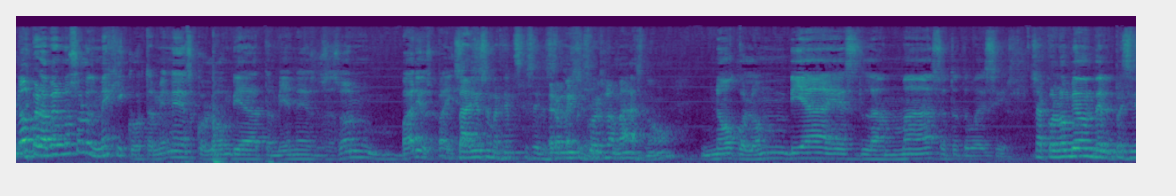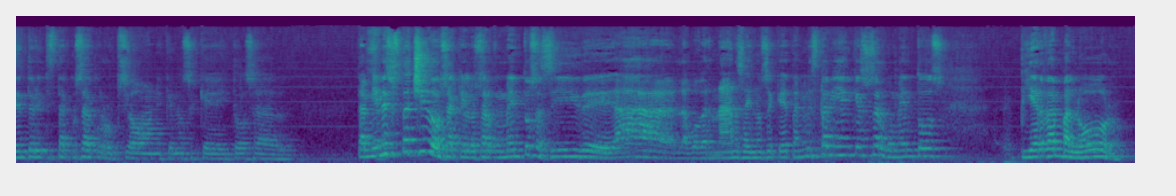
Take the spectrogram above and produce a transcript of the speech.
No, pero a ver, no solo es México, también es Colombia, también es, o sea, son varios países. varios emergentes que se les Pero México es la más, ¿no? No, Colombia es la más, ahorita te voy a decir. O sea, Colombia donde el presidente ahorita está acusado de corrupción y que no sé qué y todo, o sea... También eso está chido, o sea, que los argumentos así de, ah, la gobernanza y no sé qué, también está bien que esos argumentos pierdan valor.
